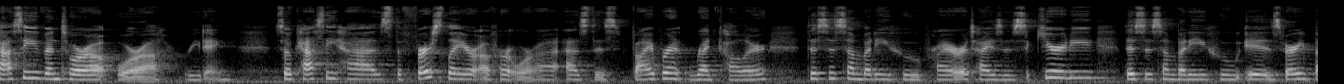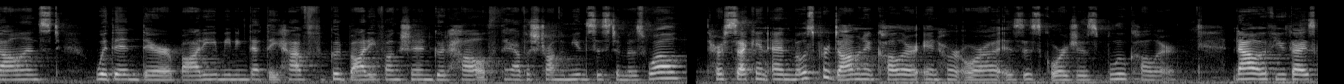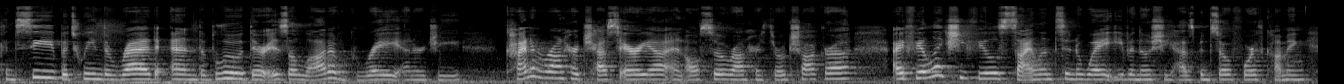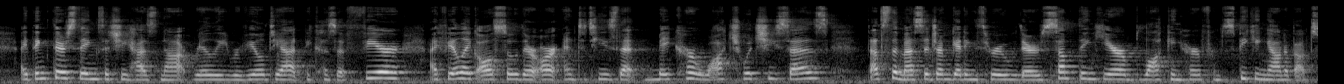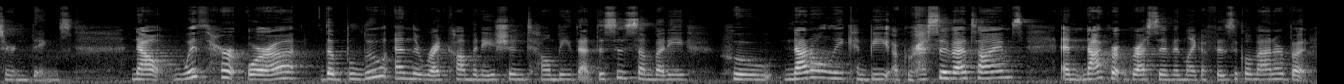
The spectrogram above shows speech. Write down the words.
Cassie Ventura Aura reading. So, Cassie has the first layer of her aura as this vibrant red color. This is somebody who prioritizes security. This is somebody who is very balanced within their body, meaning that they have good body function, good health, they have a strong immune system as well. Her second and most predominant color in her aura is this gorgeous blue color. Now, if you guys can see between the red and the blue, there is a lot of gray energy kind of around her chest area and also around her throat chakra. I feel like she feels silenced in a way, even though she has been so forthcoming. I think there's things that she has not really revealed yet because of fear. I feel like also there are entities that make her watch what she says. That's the message I'm getting through. There's something here blocking her from speaking out about certain things. Now, with her aura, the blue and the red combination tell me that this is somebody who not only can be aggressive at times and not aggressive in like a physical manner, but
